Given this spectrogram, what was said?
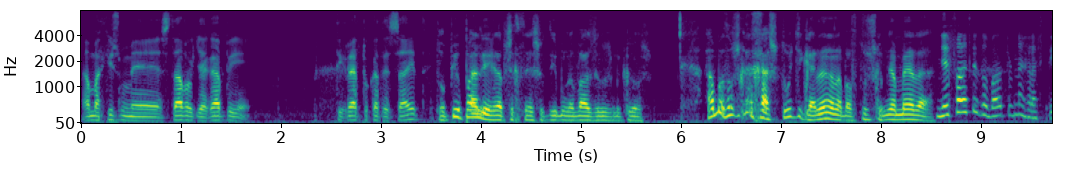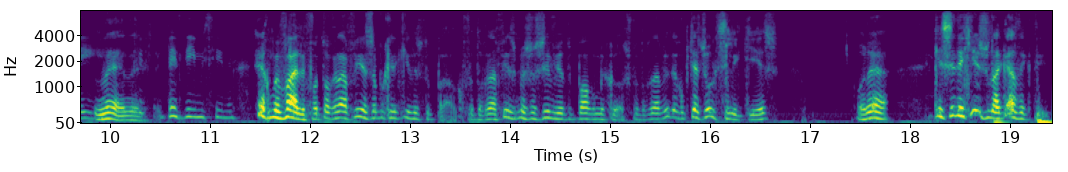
Άμα αρχίσουμε Σταύρο και Αγάπη, τι γράφει το κάθε site. Το οποίο πάλι έγραψε χθες ότι ήμουν βάζελος μικρός. Άμα δώσω κανένα χαστούκι κανέναν από αυτούς καμιά μέρα. Μια φορά την εβδομάδα πρέπει να γραφτεί. Ναι, ναι. Τι Υπενθύμηση είναι. Έχουμε βάλει φωτογραφίες από κερκίδες του Πάουκ, φωτογραφίες μεσοσύβιο του Πάουκ μικρός, φωτογραφίες. Έχω πιάσει όλες τις ηλικίες. Ωραία. Και συνεχίζουν ακάθεκτοι.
